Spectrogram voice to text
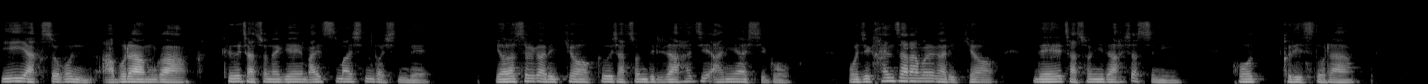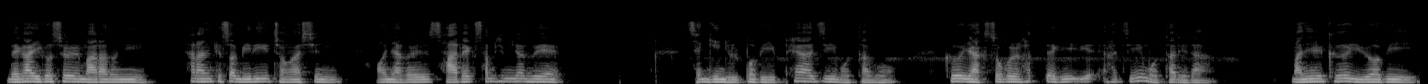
이 약속은 아브라함과 그 자손에게 말씀하신 것인데 여럿을 가리켜 그 자손들이라 하지 아니하시고 오직 한 사람을 가리켜 내 자손이라 하셨으니 곧 그리스도라. 내가 이것을 말하노니 하나님께서 미리 정하신 언약을 430년 후에 생긴 율법이 패하지 못하고 그 약속을 헛되게 하지 못하리라. 만일 그 유업이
